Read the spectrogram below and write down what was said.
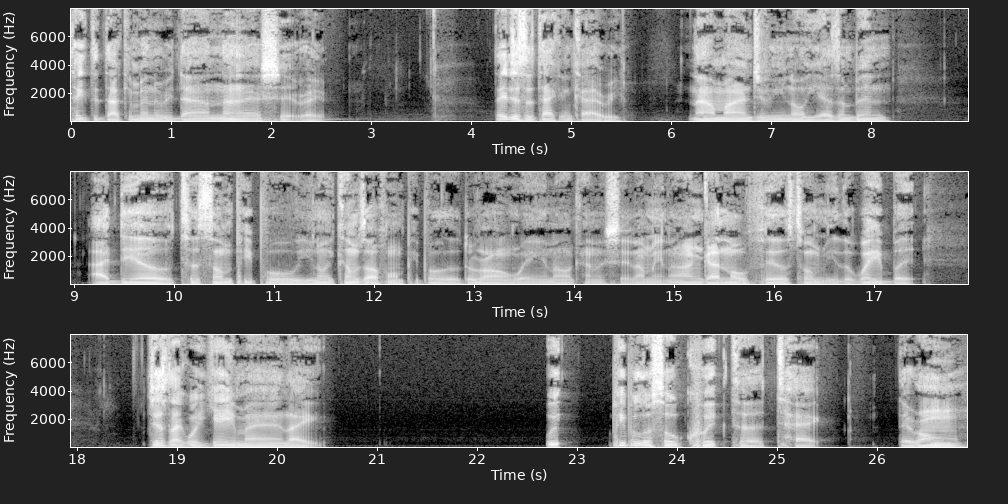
take the documentary down. None of that shit, right? They just attacking Kyrie. Now, mind you, you know he hasn't been ideal to some people. You know, he comes off on people the wrong way and all kind of shit. I mean, I ain't got no feels to him either way, but just like with Ye, man, like people are so quick to attack their own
